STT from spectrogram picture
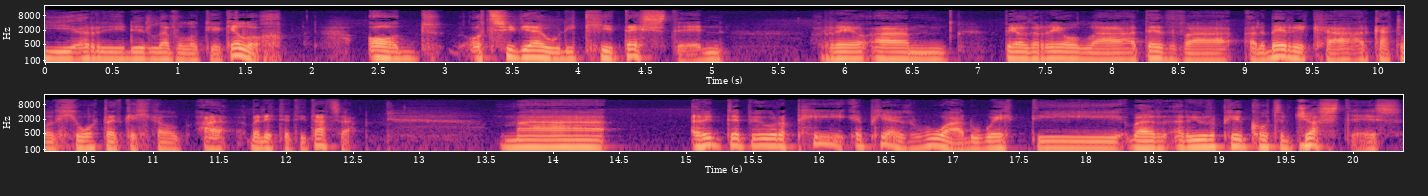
i yr un un lefel o diogelwch. Ond, o tu fiewn i cyd-destun, reo, um, be oedd y reola a deddfa yn America a'r gadael yn llywodraeth gallu cael mynediad i data. Mae yr undeb Ewropeaidd wwan wedi... Mae'r European Court of Justice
